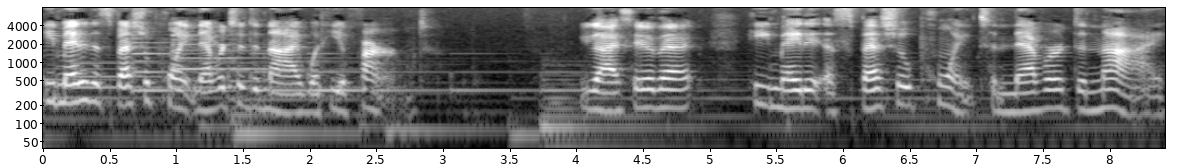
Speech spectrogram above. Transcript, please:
He made it a special point never to deny what he affirmed. You guys hear that? He made it a special point to never deny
